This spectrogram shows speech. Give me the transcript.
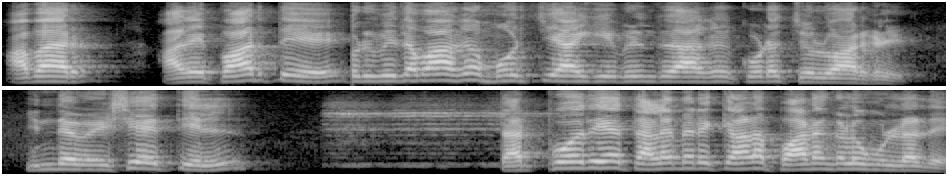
அவர் அதை பார்த்து ஒரு விதமாக மூர்ச்சியாகி விழுந்ததாக கூட சொல்வார்கள். இந்த விஷயத்தில் தற்போதைய தலைமுறைக்கான பாடங்களும் உள்ளது.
